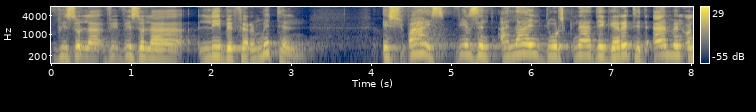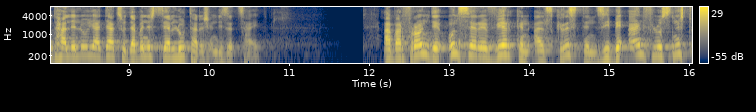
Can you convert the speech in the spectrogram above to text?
wie soll er, wie, wie soll er Liebe vermitteln? Ich weiß, wir sind allein durch Gnade gerettet. Amen und Halleluja dazu. Da bin ich sehr lutherisch in dieser Zeit. Aber Freunde, unsere Wirken als Christen, sie beeinflussen nicht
